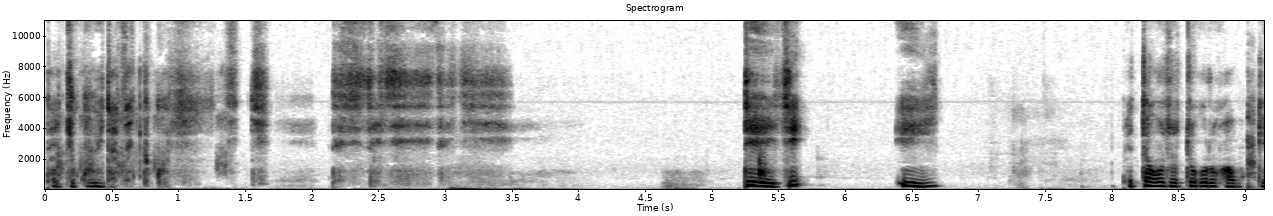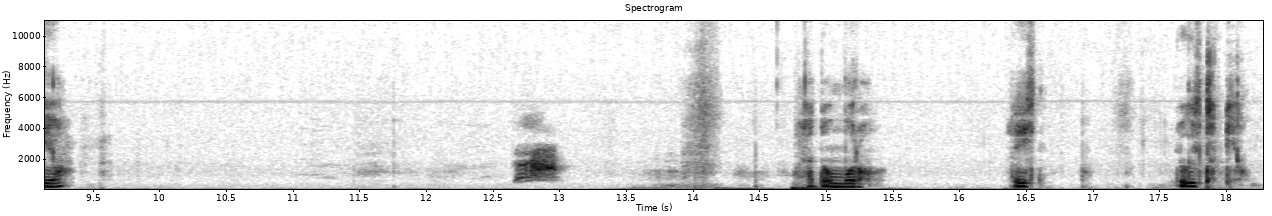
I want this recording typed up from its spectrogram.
돼지구이다, 돼지구이. 돼지, 돼지, 돼지, 돼지. 돼지. 이. 배 타고 저쪽으로 가볼게요. 아, 너무 멀어. 에이, 여길 탈게요.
